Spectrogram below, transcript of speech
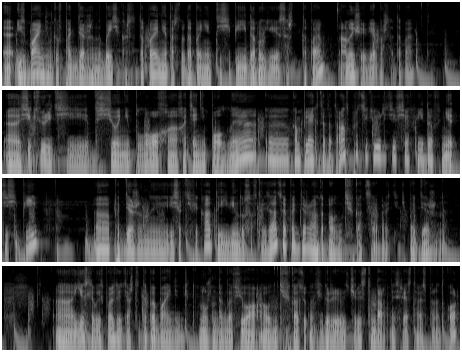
Э, из байдингов поддержаны Basic HTTP, нет HTTP, нет TCP, WS HTTP, а ну еще и Web HTTP. Э, security все неплохо, хотя не полный э, комплект. Это транспорт security всех видов, нет TCP, поддержаны и сертификаты, и Windows авторизация поддержана, аутентификация, простите, поддержана. А, если вы используете HTTP байдинги, то нужно тогда всю аутентификацию конфигурировать через стандартные средства ASP.NET Core,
